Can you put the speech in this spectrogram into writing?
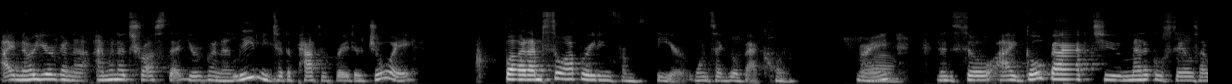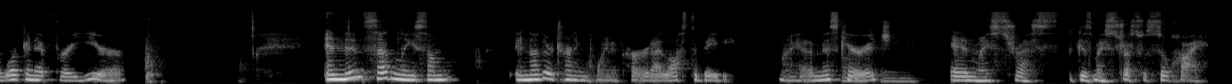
i know you're gonna i'm gonna trust that you're gonna lead me to the path of greater joy but i'm still operating from fear once i go back home right wow. And so i go back to medical sales i work in it for a year and then suddenly some another turning point occurred. I lost a baby. I had a miscarriage okay. and my stress, because my stress was so high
